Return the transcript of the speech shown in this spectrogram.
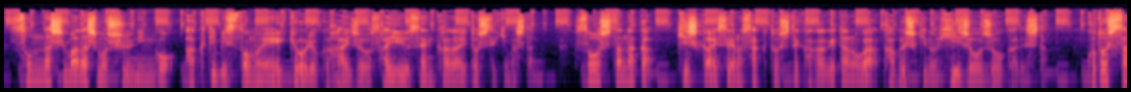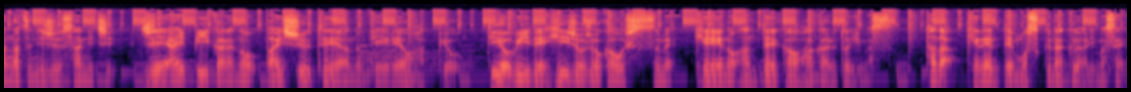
そんな島田氏も就任後、アクティビストの影響力排除を最優先課題としてきました。そうした中、起死改正の策として掲げたのが株式の非上場化でした。今年3月23日、JIP からの買収提案の受け入れを発表。TOB で非上場化を推し進め、経営の安定化を図るといいます。ただ、懸念点も少なくありません。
